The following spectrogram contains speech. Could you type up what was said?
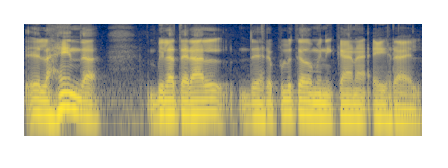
eh, la agenda bilateral de República Dominicana e Israel.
